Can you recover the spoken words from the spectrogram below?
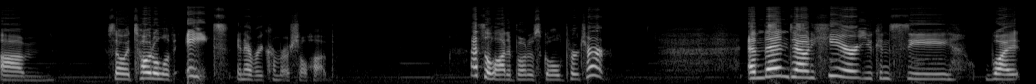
um, so a total of eight in every commercial hub. That's a lot of bonus gold per turn. And then down here you can see what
